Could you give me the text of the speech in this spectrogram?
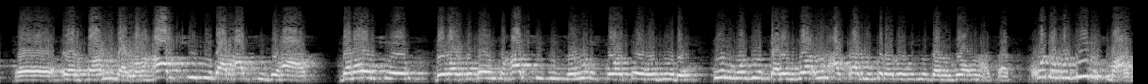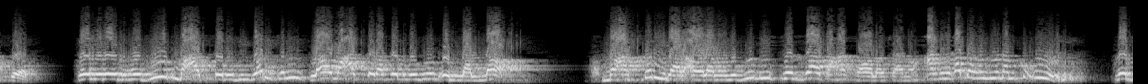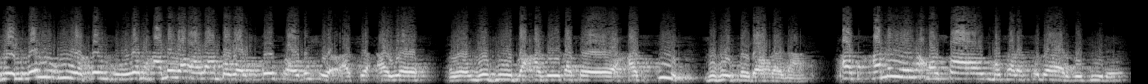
عرفانی در هر چیزی در هر چیزی هست. برای که به واسطه اینکه هر چیزی ظهورش به وجوده این وجود در اینجا این اثر می‌کنه به وجود در اینجا اون اثر. خود وجودش مؤثر. غیر وجود مؤثر دیگری که نیست. لا مؤثر فی الوجود الا الله. مؤثری در عالم وجود نیست جز ذات حق تعالی شانه حقیقت وجودم که او و جلوه او و فیض او یعنی همه عالم به واسطه تابش وجود و حقیقت هستی ظهور پیدا پس همه این آثار مترتب در وجوده.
